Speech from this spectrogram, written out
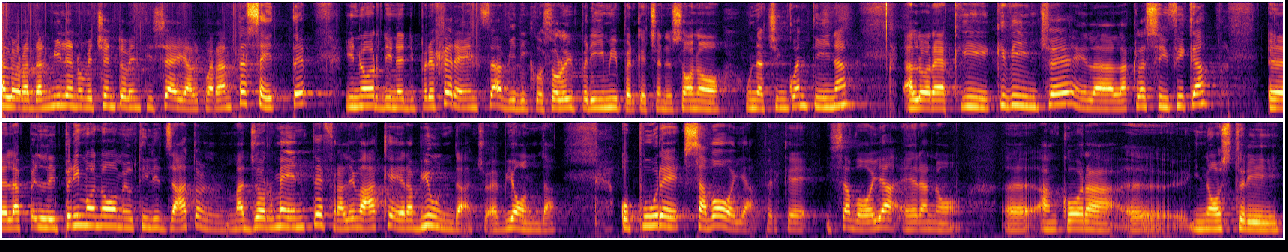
Allora, dal 1926 al 47, in ordine di preferenza, vi dico solo i primi perché ce ne sono una cinquantina, allora chi, chi vince la, la classifica, eh, la, il primo nome utilizzato maggiormente fra le vacche era Biunda, cioè bionda, oppure Savoia, perché i Savoia erano eh, ancora eh, i nostri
